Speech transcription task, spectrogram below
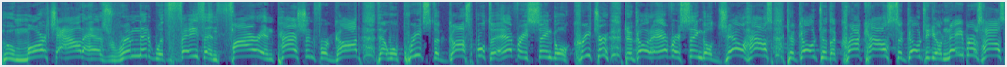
who march out as remnant with faith and fire and passion for God that will preach the gospel to every single creature, to go to every single jailhouse, to go to the crack house, to go to your neighbor's house,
